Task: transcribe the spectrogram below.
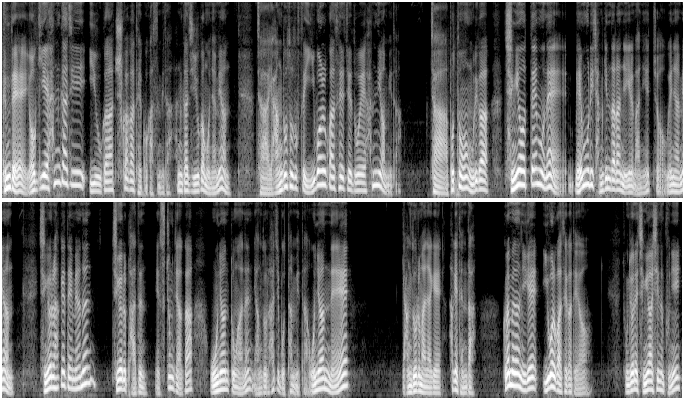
근데 여기에 한 가지 이유가 추가가 될 것 같습니다. 한 가지 이유가 뭐냐면, 자, 양도소득세 2월 과세 제도에 합리화입니다. 자, 보통 우리가 증여 때문에 매물이 잠긴다라는 얘기를 많이 했죠. 왜냐하면 증여를 하게 되면은 증여를 받은 예, 수증자가 5년 동안은 양도를 하지 못합니다. 5년 내에 양도를 만약에 하게 된다. 그러면은 이게 2월 과세가 돼요. 종전에 증여하시는 분이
